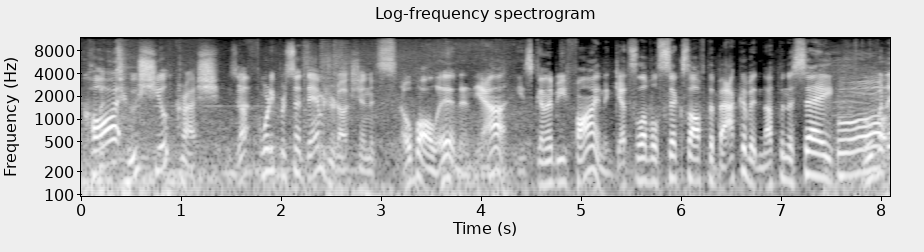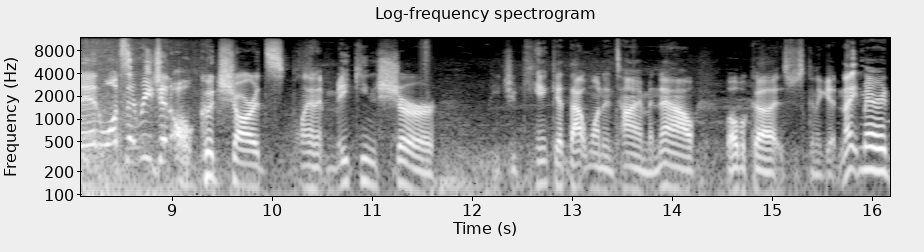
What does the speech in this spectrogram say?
caught. two shield crash. He's got 40% damage reduction. Snowball in, and yeah, he's going to be fine. And gets level six off the back of it. Nothing to say. Oh. Moving in, wants that region. Oh, good shards. Planet making sure you can't get that one in time. And now BoBoKa is just going to get nightmared.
